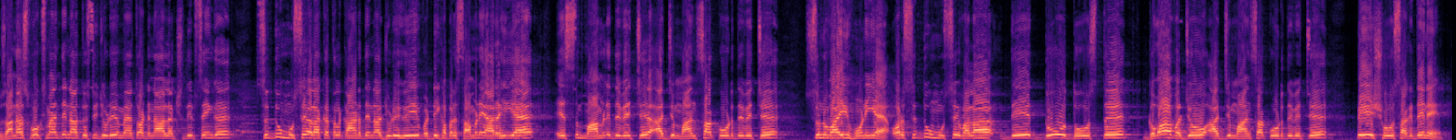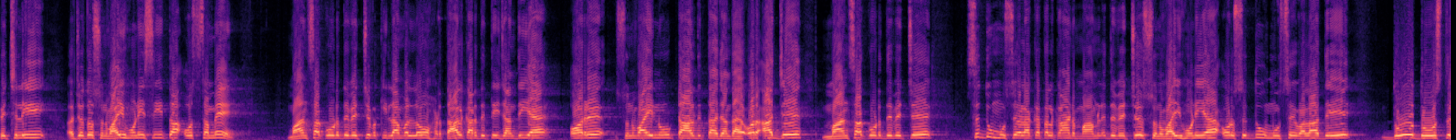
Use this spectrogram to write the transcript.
ਰੋਜ਼ਾਨਾ ਸਪੋਕਸਮੈਨ ਦੇ ਨਾਲ ਤੁਸੀਂ ਜੁੜੇ ਹੋ। ਮੈਂ ਤੁਹਾਡੇ ਨਾਲ ਅਕਸ਼ਦੀਪ ਸਿੰਘ, ਸਿੱਧੂ ਮੂਸੇਵਾਲਾ ਕਤਲकांड ਦੇ ਨਾਲ ਜੁੜੀ ਹੋਈ ਵੱਡੀ ਖਬਰ ਸਾਹਮਣੇ ਆ ਰਹੀ ਹੈ। ਇਸ ਮਾਮਲੇ ਦੇ ਵਿੱਚ ਅੱਜ ਮਾਨਸਾ ਕੋਰਟ ਦੇ ਵਿੱਚ ਸੁਣਵਾਈ ਹੋਣੀ ਹੈ ਔਰ ਸਿੱਧੂ ਮੂਸੇਵਾਲਾ ਦੇ ਦੋ ਦੋਸਤ ਗਵਾਹ ਵਜੋਂ ਅੱਜ ਮਾਨਸਾ ਕੋਰਟ ਦੇ ਵਿੱਚ ਪੇਸ਼ ਹੋ ਸਕਦੇ ਨੇ। ਪਿਛਲੀ ਜਦੋਂ ਸੁਣਵਾਈ ਹੋਣੀ ਸੀ ਤਾਂ ਉਸ ਸਮੇਂ ਮਾਨਸਾ ਕੋਰਟ ਦੇ ਵਿੱਚ ਵਕੀਲਾਂ ਵੱਲੋਂ ਹੜਤਾਲ ਕਰ ਦਿੱਤੀ ਜਾਂਦੀ ਹੈ। ਔਰ ਸੁਣਵਾਈ ਨੂੰ ਟਾਲ ਦਿੱਤਾ ਜਾਂਦਾ ਹੈ। ਔਰ ਅੱਜ ਮਾਨਸਾ ਕੋਰਟ ਦੇ ਵਿੱਚ ਸਿੱਧੂ ਮੂਸੇਵਾਲਾ ਕਤਲकांड ਮਾਮਲੇ ਦੇ ਵਿੱਚ ਸੁਣਵਾਈ ਹੋਣੀ ਹੈ ਔਰ ਸਿੱਧੂ ਮੂਸੇਵਾਲਾ ਦੇ ਦੋ ਦੋਸਤ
